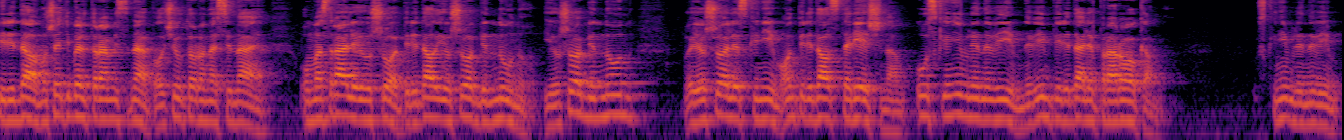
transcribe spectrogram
передал Муше Тибель Тора Синай, получил Тору на Синае у Масрали Иушуа, передал Иушуа бен Нуну. Иушуа бен Нун, Иушуа Лескиним, он передал старейшинам. У Скиним ли Навим, передали пророкам. Скиним ли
